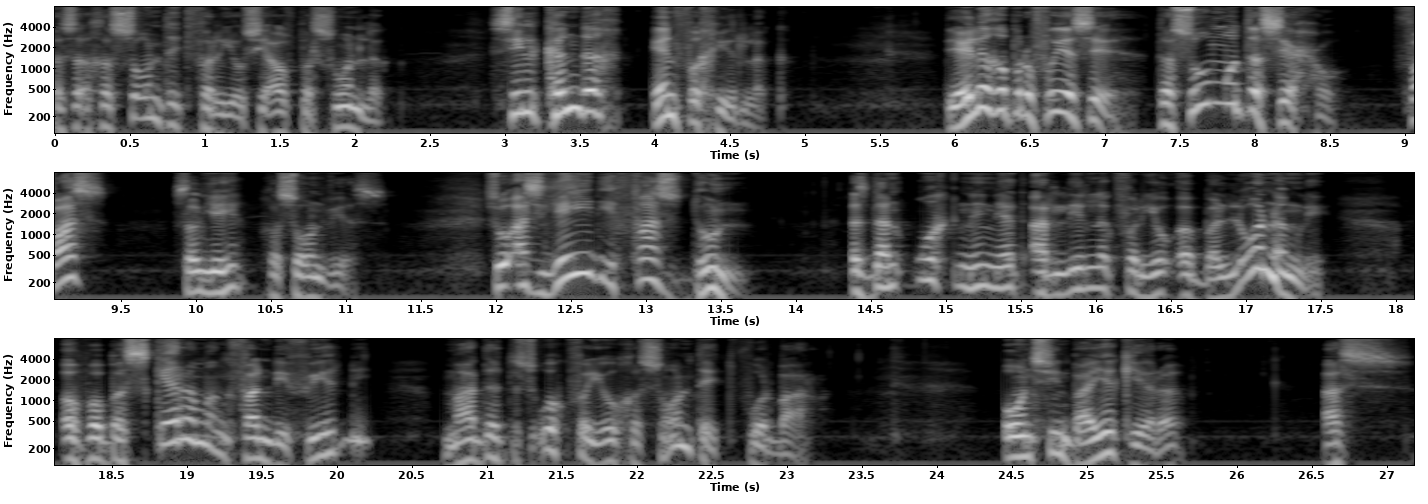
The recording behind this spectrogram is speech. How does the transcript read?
is 'n gesondheid vir jouself persoonlik sielkundig en figuurlik. Die heilige profeet sê tasumu tasihhu vas sal jy gesond wees. So as jy die vas doen is dan ook nie net alleenlik vir jou 'n beloning nie of 'n beskerming van die vuur nie, maar dit is ook vir jou gesondheid voorbaar. Ons sien baie kere as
